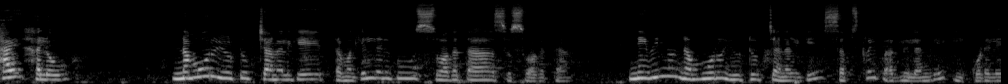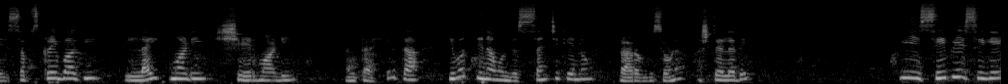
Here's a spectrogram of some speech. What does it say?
ಹಾಯ್ ಹಲೋ ನಮ್ಮೂರು ಯೂಟ್ಯೂಬ್ ಚಾನಲ್ಗೆ ತಮಗೆಲ್ಲರಿಗೂ ಸ್ವಾಗತ, ಸುಸ್ವಾಗತ. ನೀವಿನ್ನೂ ನಮ್ಮೂರು ಯೂಟ್ಯೂಬ್ ಚಾನಲ್ಗೆ ಸಬ್ಸ್ಕ್ರೈಬ್ ಆಗಲಿಲ್ಲ ಅಂದರೆ ಈ ಕೂಡಲೇ ಸಬ್ಸ್ಕ್ರೈಬ್ ಆಗಿ, ಲೈಕ್ ಮಾಡಿ, ಶೇರ್ ಮಾಡಿ ಅಂತ ಹೇಳ್ತಾ ಇವತ್ತಿನ ಒಂದು ಸಂಚಿಕೆಯನ್ನು ಪ್ರಾರಂಭಿಸೋಣ. ಅಷ್ಟೇ ಅಲ್ಲದೆ, ಈ ಸಿ ಬಿ ಎಸ್ ಸಿಗೆ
